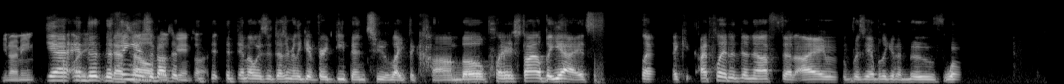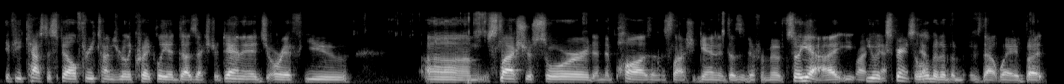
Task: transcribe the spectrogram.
You know what I mean? Yeah, and the, the thing is about the, the, demo is it doesn't really get very deep into like the combo play style. But yeah, it's like, like I played it enough that I was able to get a move where if you cast a spell three times really quickly, it does extra damage, or if you um, slash your sword and then pause and then slash again, it does a different move. So yeah, Right, you yeah, experience a little bit of the moves that way, but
